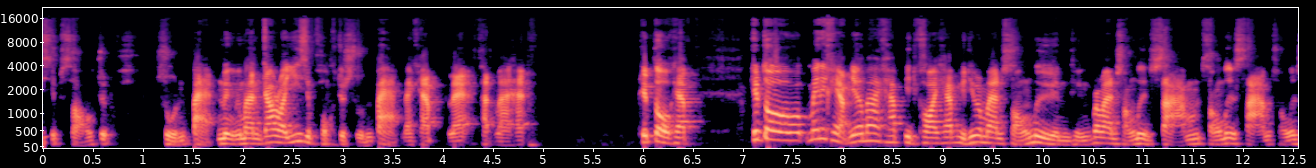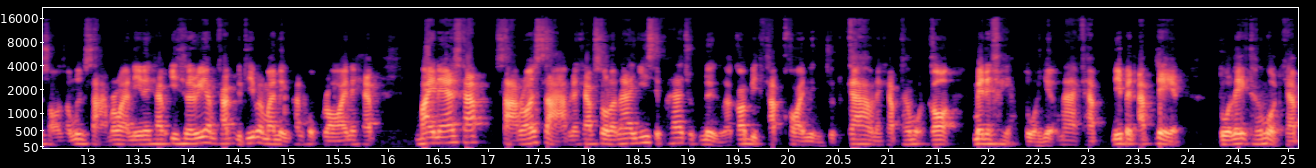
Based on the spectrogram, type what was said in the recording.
1,922.08 1,926.08 นะครับและถัดมาฮะคริปโตครับคริปโตไม่ได้ขยับเยอะมากครับบิตคอยครับอยู่ที่ประมาณ 20,000 ถึงประมาณ 23,000 23,000 22,000 23,000 ประมาณนี้นะครับอีเทเรียมครับอยู่ที่ประมาณ 1,600 นะครับ Binance ครับ 303 นะครับ Solana 25.1 แล้วก็ Bit ครับคอย1.9 นะครับ ทั้งหมดก็ไม่ได้ขยับตัวเยอะมากครับ นี่เป็นอัปเดต ตัวเลขทั้งหมดครับ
